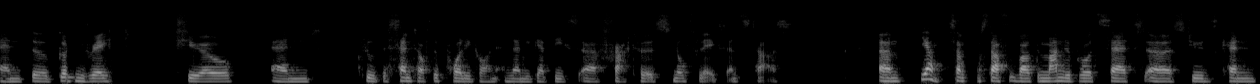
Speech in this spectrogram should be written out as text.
and the golden ratio and include the center of the polygon, and then we get these uh, fractal snowflakes and stars um, yeah, some stuff about the Mandelbrot set. Uh, students can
